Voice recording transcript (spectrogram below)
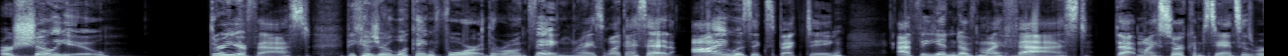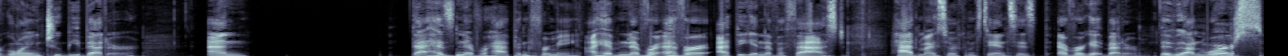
or show you through your fast because you're looking for the wrong thing, right? So, like I said, I was expecting at the end of my fast that my circumstances were going to be better. And that has never happened for me. I have never, ever, at the end of a fast, had my circumstances ever get better. They've gotten worse,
